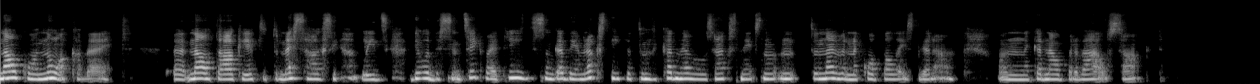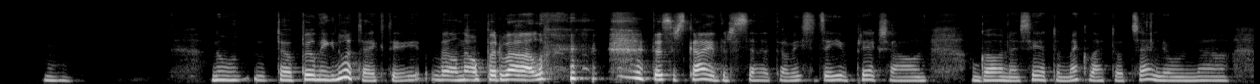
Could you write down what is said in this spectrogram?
nav ko nokavēt. Uh, nav tā, ka, ja tu tur nesāksi līdz 20, cik vai 30 gadiem rakstīt, tad tu nekad nebūsi rakstnieks. Nu, tu nevari neko palaist garām, un nekad nav par vēlu sākt. Mm. Nu, tev pilnīgi noteikti vēl nav par vēlu. Tas ir skaidrs, eh, tev visa dzīve priekšā, un, un galvenais iet un meklēt to ceļu. Un, uh,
